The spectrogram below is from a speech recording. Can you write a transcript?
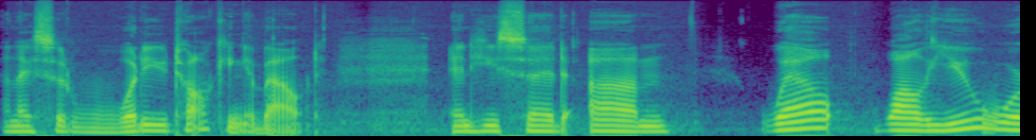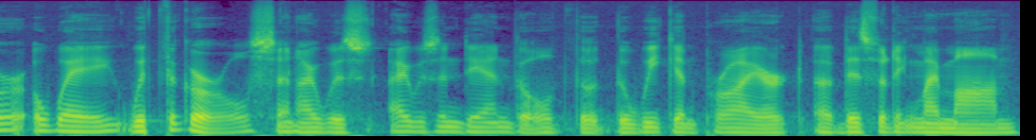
And I said, What are you talking about? And he said, um, Well, while you were away with the girls, and I was, I was in Danville the, the weekend prior uh, visiting my mom,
